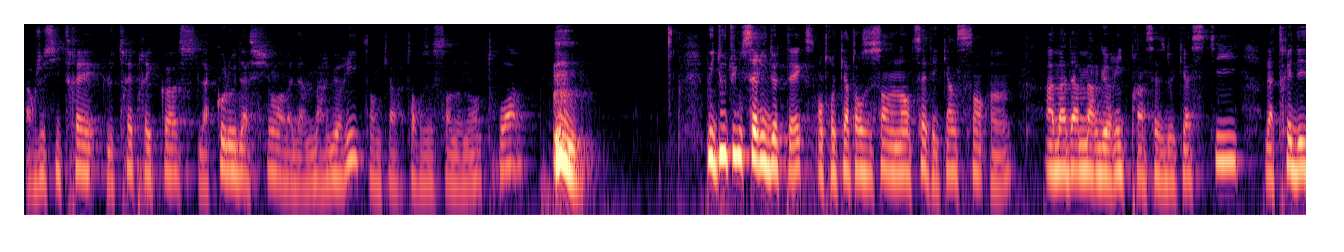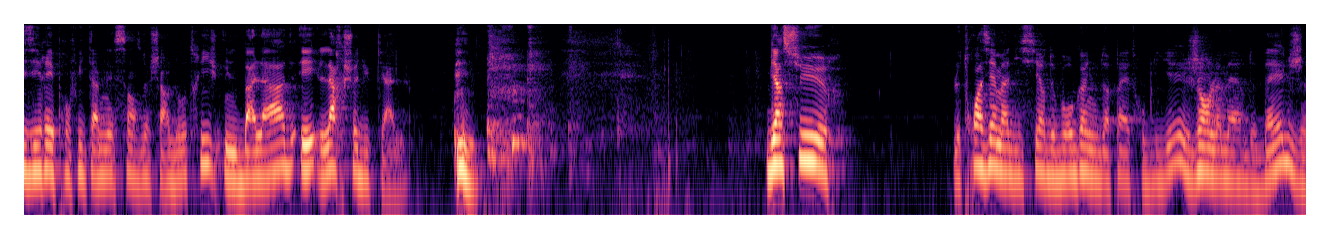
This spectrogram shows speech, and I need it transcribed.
Alors je citerai le très précoce La collodation à Madame Marguerite en 1493, puis toute une série de textes entre 1497 et 1501 à Madame Marguerite, princesse de Castille, La très désirée et profitable naissance de Charles d'Autriche, une ballade et L'Arche ducale. Bien sûr, le troisième indiciaire de Bourgogne ne doit pas être oublié, Jean le maire de Belge,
